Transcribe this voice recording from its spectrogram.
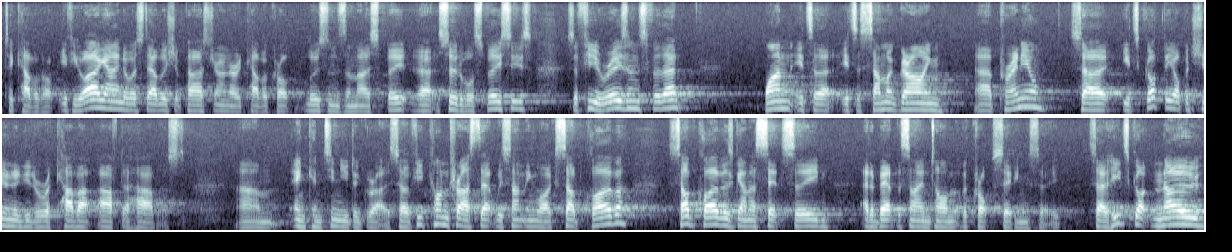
to cover crop. If you are going to establish a pasture under a cover crop, lucerne is the most spe uh, suitable species. There's a few reasons for that. One, it's a, it's a summer growing uh, perennial, so it's got the opportunity to recover after harvest um, and continue to grow. So if you contrast that with something like subclover, subclover is going to set seed at about the same time that the crop's setting seed. So he's got no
